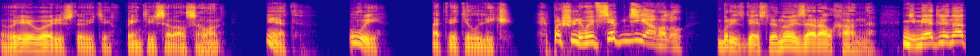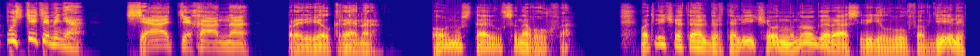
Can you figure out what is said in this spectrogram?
«Вы его арестуете?» — поинтересовался он. «Нет, вы», — ответил Лич. «Пошли вы все к дьяволу!» — брызгая слюной, заорал Ханна. «Немедленно отпустите меня!» «Сядьте, Ханна!» — проревел Кремер. Он уставился на Вулфа. В отличие от Альберта Лича, он много раз видел Вулфа в деле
